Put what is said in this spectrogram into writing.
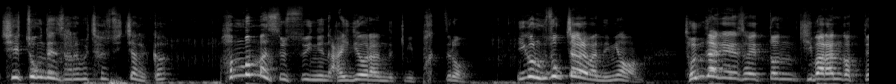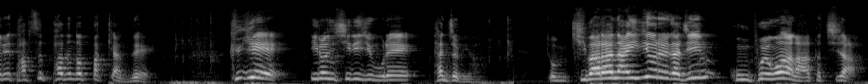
실종된 사람을 찾을 수 있지 않을까? 한 번만 쓸 수 있는 아이디어라는 느낌이 팍 들어. 이걸 후속작을 만들면 전작에서 했던 기발한 것들을 답습하는 것밖에 안 돼. 그게 이런 시리즈물의 단점이야. 좀 기발한 아이디어를 가진 공포 영화가 나왔다 치자.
